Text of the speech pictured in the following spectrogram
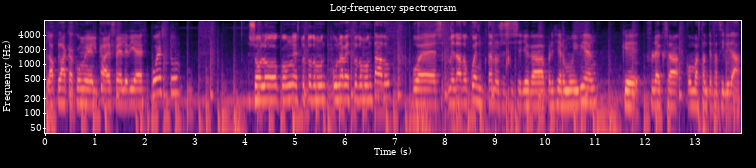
la placa con el KFL 10 puesto. Solo con esto todo una vez todo montado, pues me he dado cuenta, no sé si se llega a apreciar muy bien, que flexa con bastante facilidad.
